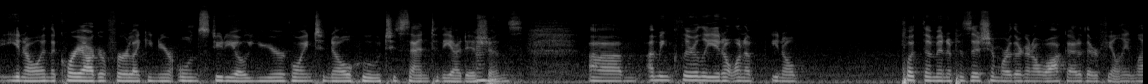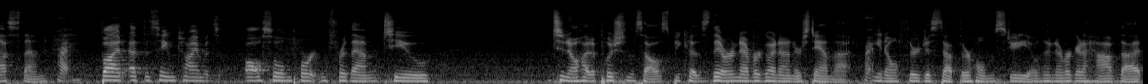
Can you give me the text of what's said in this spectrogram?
you know and the choreographer like in your own studio you're going to know who to send to the auditions um, i mean clearly you don't want to you know put them in a position where they're going to walk out of there feeling less than right. but at the same time it's also important for them to to know how to push themselves because they're never going to understand that Right. you know if they're just at their home studio they're never going to have that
